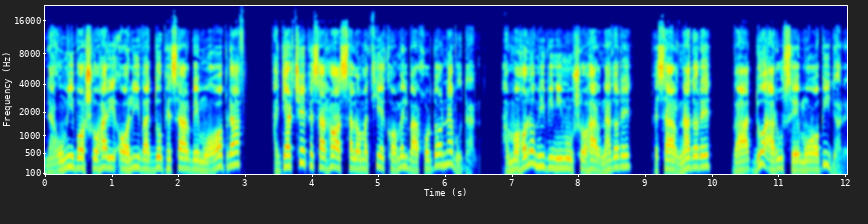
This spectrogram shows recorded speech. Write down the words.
نعومی با شوهری عالی و دو پسر به معاب رفت اگرچه پسرها از سلامتی کامل برخوردار نبودند اما حالا می‌بینیم او شوهر نداره پسر نداره و دو عروس معابی داره.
